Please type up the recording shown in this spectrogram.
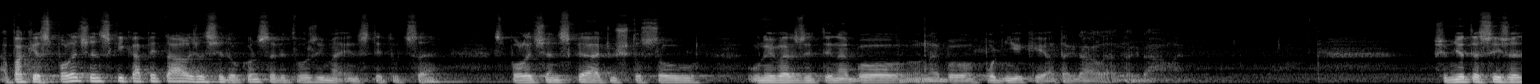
A pak je společenský kapitál, že si dokonce vytvoříme instituce společenské, ať už to jsou univerzity nebo, nebo podniky a tak dále a tak dále. Všimněte si, že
